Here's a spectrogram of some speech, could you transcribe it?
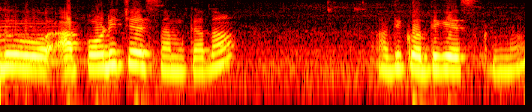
ఇప్పుడు ఆ పొడి చేసాం కదా అది కొద్దిగా వేసుకుందాం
